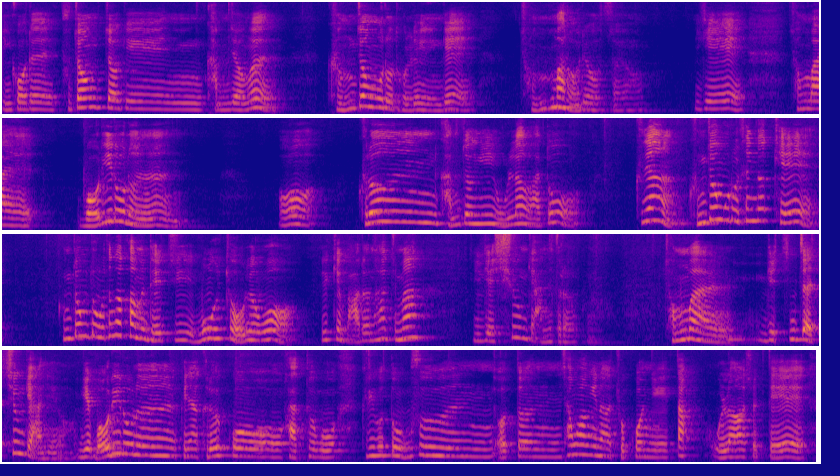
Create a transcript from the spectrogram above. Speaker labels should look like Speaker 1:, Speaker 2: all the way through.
Speaker 1: 이거를 부정적인 감정을 긍정으로 돌리는 게 정말 어려웠어요. 이게 정말 머리로는 어 그런 감정이 올라와도 그냥 긍정으로 생각해. 긍정적으로 생각하면 되지. 뭐 이렇게 어려워. 이렇게 말은 하지만 이게 쉬운 게 아니더라고요. 정말 이게 진짜 쉬운 게 아니에요. 이게 머리로는 그냥 그럴 것 같고 그리고 또 무슨 어떤 상황이나 조건이 딱 올라왔을 때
